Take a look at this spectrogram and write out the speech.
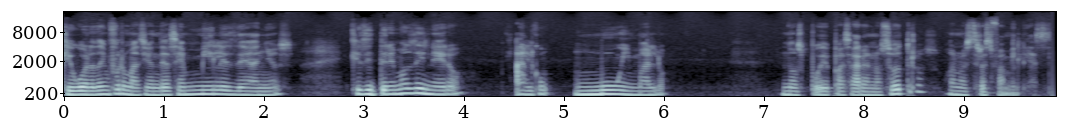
que guarda información de hace miles de años, que si tenemos dinero, algo muy malo nos puede pasar a nosotros o a nuestras familias.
